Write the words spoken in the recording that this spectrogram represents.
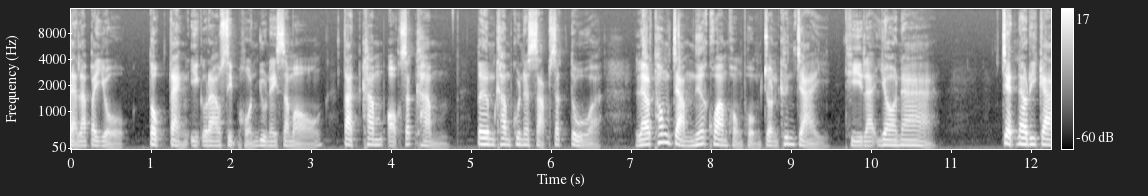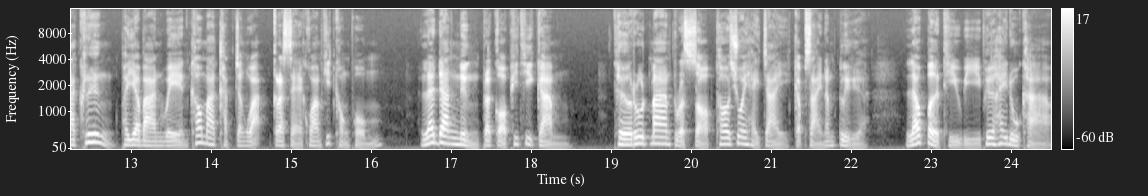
แต่ละประโยค ตกแต่งอีกราวสิบหนอยู่ในสมอง ตัดคำออกสักคำเติมคำคุณศัพท์สักตัว แล้วท่องจำเนื้อความของผมจนขึ้นใจ ทีละย่อหน้า เจ็ดนาฬิกาครึ่งพยาบาลเวรเข้ามาขัดจังหวะกระแสความคิดของผม และดังหนึ่งประกอบพิธีกรรม เธอรูดม่านตรวจสอบท่อช่วยหายใจกับสายน้ำเกลือ แล้วเปิดทีวีเพื่อให้ดูข่าว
